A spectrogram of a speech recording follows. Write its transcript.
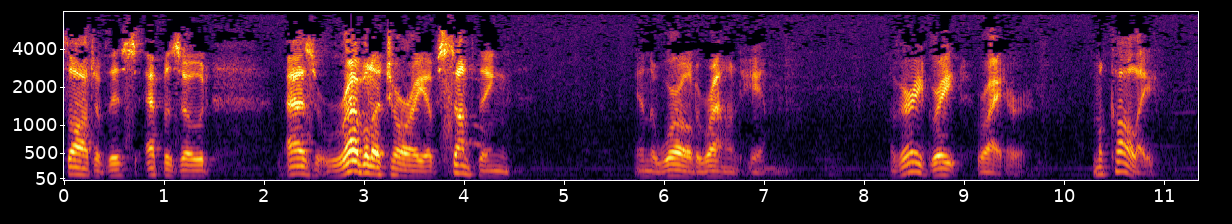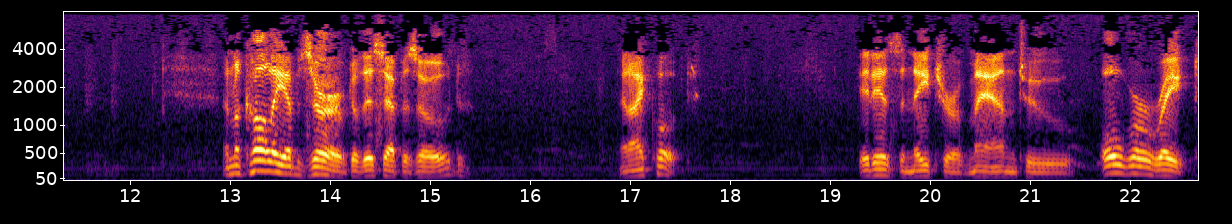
thought of this episode as revelatory of something in the world around him. A very great writer, Macaulay. And Macaulay observed of this episode, and I quote, it is the nature of man to overrate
